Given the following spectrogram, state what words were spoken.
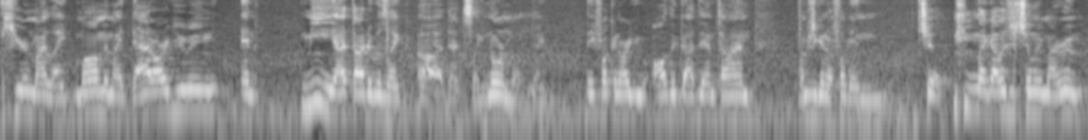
just hear my like mom and my dad arguing, and me, I thought it was like, uh, that's like normal. Like they fucking argue all the goddamn time. I'm just gonna fucking chill. like I was just chilling in my room.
